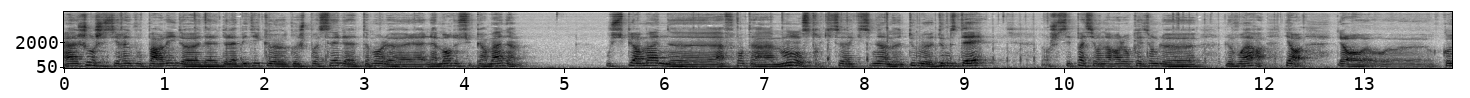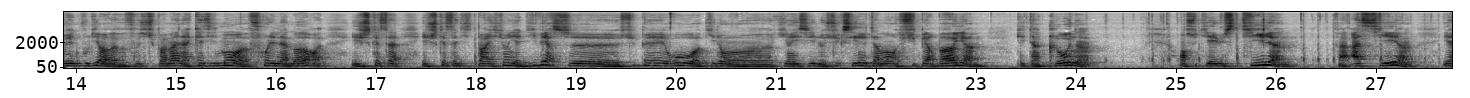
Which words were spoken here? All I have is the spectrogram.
un jour j'essaierai de vous parler de, la BD que, je possède, notamment la, mort de Superman, où Superman euh, affronte un monstre qui se nomme Doomsday. Alors, je sais pas si on aura l'occasion de le, voir. D'ailleurs, euh, comme je viens de vous le dire, euh, Superman a quasiment euh, frôlé la mort. Et jusqu'à sa, disparition, il y a divers super-héros qui, ont essayé de le succéder, notamment Superboy, qui est un clone. Ensuite, il y a eu Steel, enfin Acier, et,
